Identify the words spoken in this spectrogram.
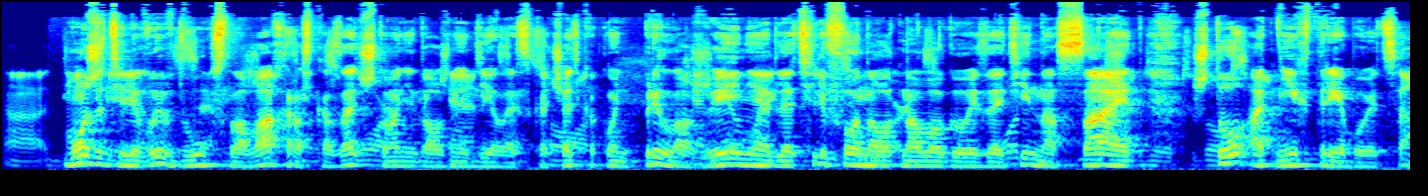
А, Можете ли вы в двух словах рассказать, что они должны делать? Скачать какое-нибудь приложение для телефона от налоговой, зайти на сайт, что от них требуется?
